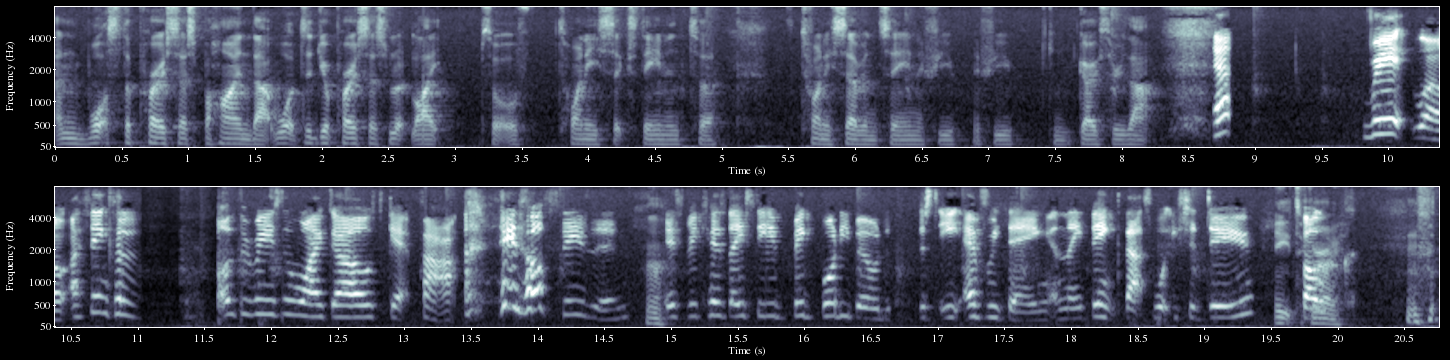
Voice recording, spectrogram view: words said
and what's the process behind that? What did your process look like, sort of 2016 into 2017? If you if you can go through that. Yeah. Re- well, I think a of the reason why girls get fat in off season Huh. is because they see big bodybuilders just eat everything and they think that's what you should do. Eat to Bulk.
